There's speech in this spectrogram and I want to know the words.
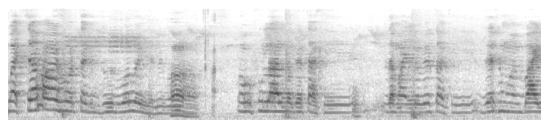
বাচ্চা হওয়ার পর তাকে দুর্বল হয়ে গেছে হ্যাঁ হ্যাঁ ও ফুলার লগে থাকি জামাইয়ের লগে থাকি যে সময় বাইর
